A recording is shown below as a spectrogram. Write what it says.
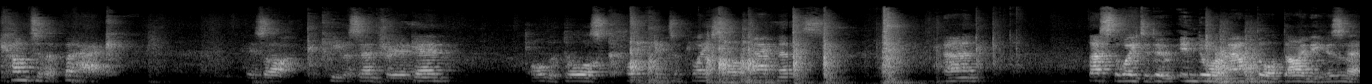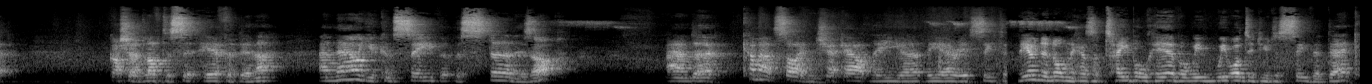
come to the back, here's our keyless entry again. All the doors click into place on magnets. And that's the way to do indoor and outdoor dining, isn't it? Gosh, I'd love to sit here for dinner. And now you can see that the stern is up. And uh, come outside and check out the, uh, the area seated. The owner normally has a table here, but we, we wanted you to see the deck.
